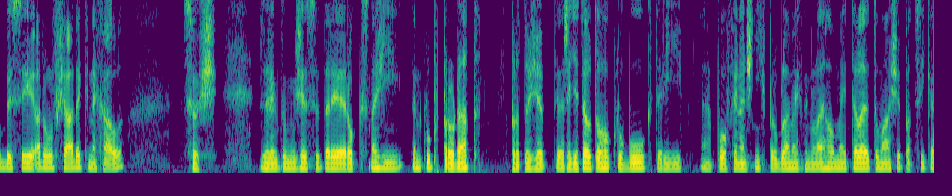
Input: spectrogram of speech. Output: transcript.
by si Adolf Šádek nechal, což vzhledem k tomu, že se tady rok snaží ten klub prodat, protože ředitel toho klubu, který eh, po finančních problémech minulého majitele Tomáše Pacíka,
